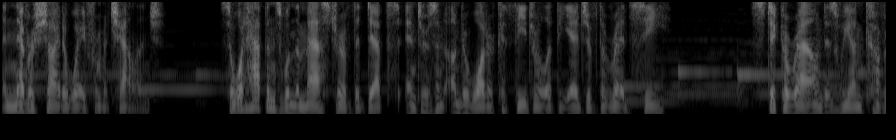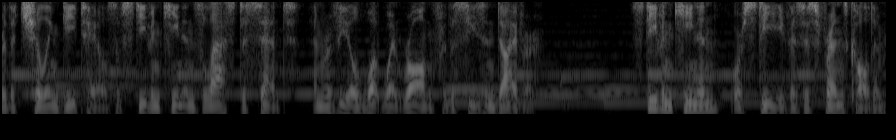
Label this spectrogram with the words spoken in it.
and never shied away from a challenge. So what happens when the master of the depths enters an underwater cathedral at the edge of the Red Sea? Stick around as we uncover the chilling details of Stephen Keenan's last descent and reveal what went wrong for the seasoned diver. Stephen Keenan, or Steve as his friends called him,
